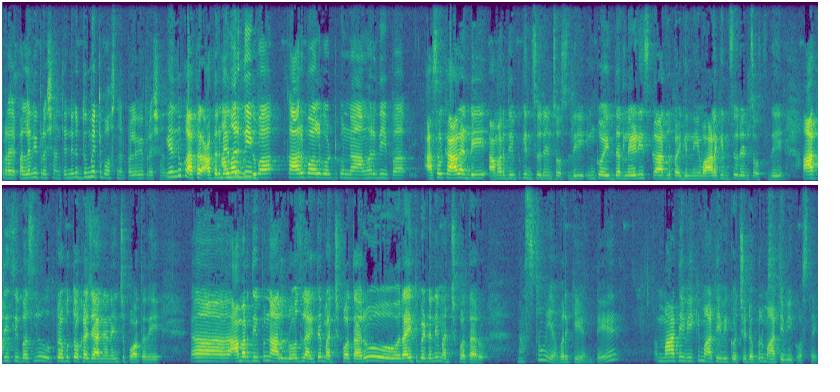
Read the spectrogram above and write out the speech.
ప్ర- పల్లవి ప్రశాంత్. ఎందుకు దుమ్మెత్తిపోస్తున్నారు పల్లవి ప్రశాంత్? ఎందుకు? అతను అతని అమర్దీప కారు పాలు కొట్టుకున్న అమర్దీప అసలు కాదండి అమర్దీప్కి ఇన్సూరెన్స్ వస్తుంది ఇంకో ఇద్దరు లేడీస్ కార్లు పగిలినాయి వాళ్ళకి ఇన్సూరెన్స్ వస్తుంది ఆర్టీసీ బస్సులు ప్రభుత్వ ఖజానా నుంచి పోతుంది. అమర్దీప్ నాలుగు రోజులు ఆగితే మర్చిపోతారు రైతు బిడ్డని మర్చిపోతారు. నష్టం ఎవరికి అంటే మా టీవీకి మా టీవీకి వచ్చే డబ్బులు మా టీవీకి వస్తాయి.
